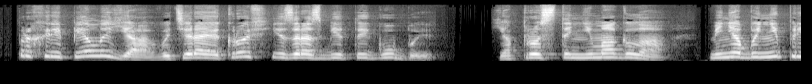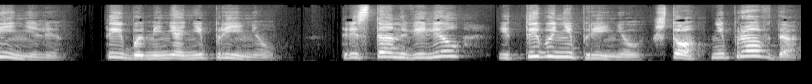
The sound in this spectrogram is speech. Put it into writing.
– прохрипела я, вытирая кровь из разбитой губы. «Я просто не могла. Меня бы не приняли. Ты бы меня не принял. Тристан велел, и ты бы не принял. Что, неправда?»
